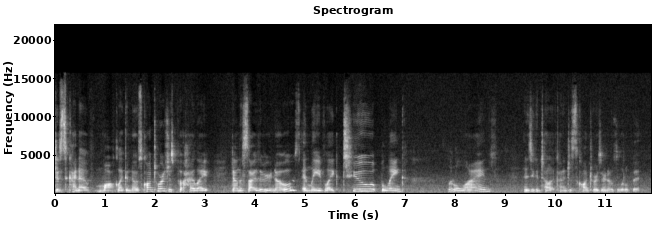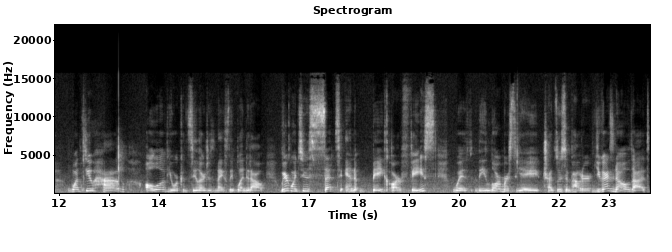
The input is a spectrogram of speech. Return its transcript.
just to kind of mock like a nose contour. Just put highlight down the sides of your nose and leave like two blank little lines. And as you can tell, it kind of just contours your nose a little bit. Once you have all of your concealer just nicely blended out, we are going to set and bake our face with the Laura Mercier translucent powder. You guys know that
